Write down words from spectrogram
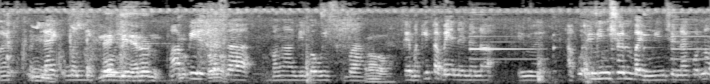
Mag-like o mandi ko. Like eh, aron. Maapil ka sa mga giveaways ba. Oh. Kaya makita ba yan na ako i-mention ba, i-mention ako no.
